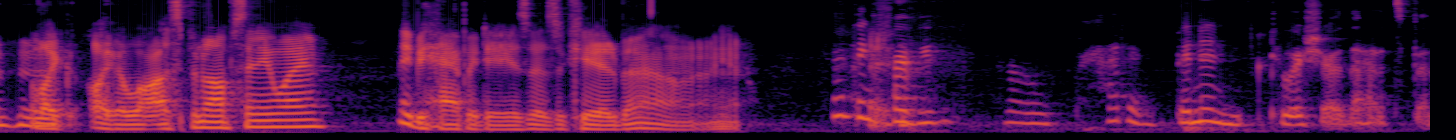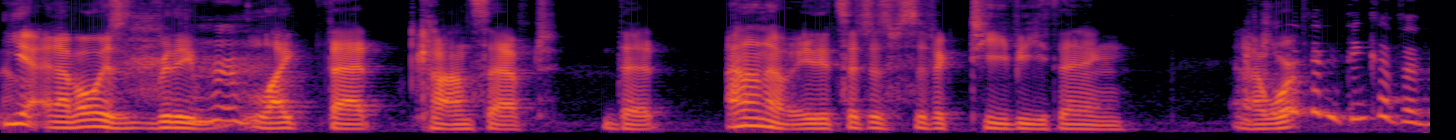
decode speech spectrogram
Mhm. like like a lot of spin-offs anyway. Maybe Happy Days as a kid, but I don't know. You know. I think I've hadn't been into a show that had spin Yeah, and I've always really liked that concept. That I don't know. It's such a specific TV thing, and I I, can't wor- even think of a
